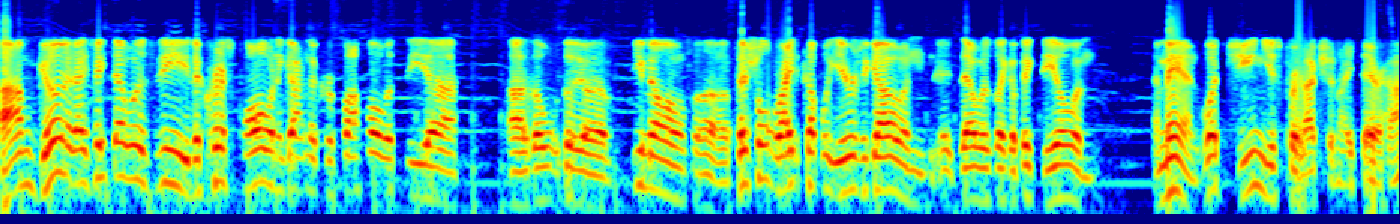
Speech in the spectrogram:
I'm good. I think that was the the Chris Paul when he got in the kerfuffle with the uh, uh, the the uh, female uh, official right a couple years ago, and it, that was like a big deal. And, and man, what genius production right there, huh?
